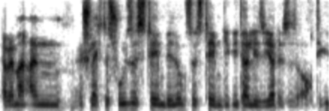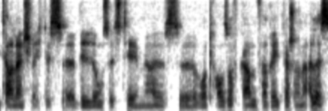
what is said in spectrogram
Ja, wenn man ein schlechtes Schulsystem, Bildungssystem digitalisiert, ist es auch digital ein schlechtes äh, Bildungssystem. Ja, das äh, Wort Hausaufgaben verrät ja schon alles.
